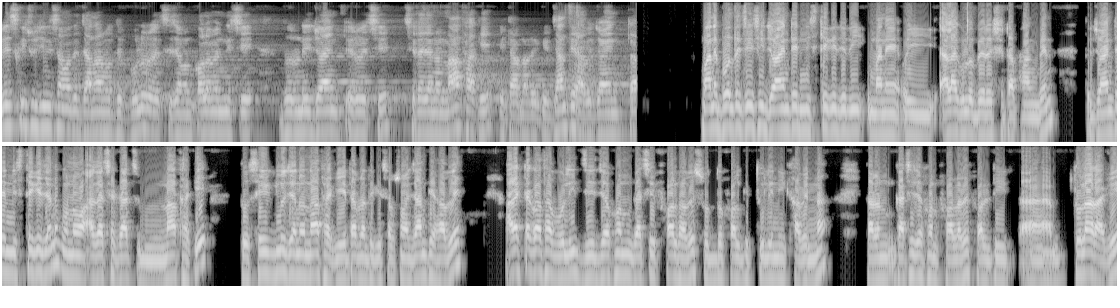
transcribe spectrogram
বেশ কিছু জিনিস আমাদের জানার মধ্যে ভুলও রয়েছে, যেমন কলমের নিচে ধরুন এই জয়েন্ট রয়েছে, সেটা যেন না থাকে, এটা আপনাদেরকে জানতে হবে জয়েন্টটা মানে বলতে চাইছি জয়েন্টের নিচ থেকে যদি মানে ওই এলাগুলো বেরোয়, সেটা ভাঙবেন। তো জয়েন্টের নিচ থেকে যেন কোনো আগাছা গাছ না থাকে, তো সেইগুলো যেন না থাকে, এটা আপনাদেরকে সবসময় জানতে হবে। আর একটা কথা বলি, যে যখন গাছে ফল হবে, সদ্য ফলকে তুলে নিয়ে খাবেন না? কারণ গাছে যখন ফল হবে, ফলটি তোলার আগে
